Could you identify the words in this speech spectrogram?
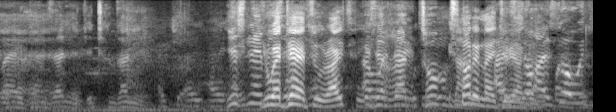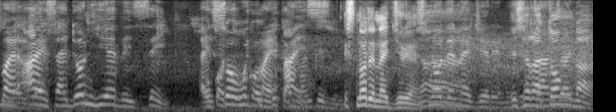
By a uh, Tanzanian. a Tanzanian. His name You were there too, right? Is I a was there. Ratonga. It's not a Nigerian saw. I saw with my eyes. I don't hear they say. I saw with my eyes. It's not a Nigerian. It's not a Nigerian. It's a Tanzanian. Ratonga.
